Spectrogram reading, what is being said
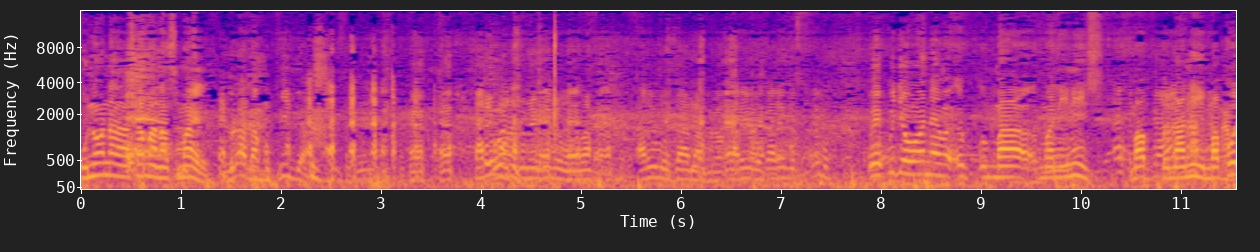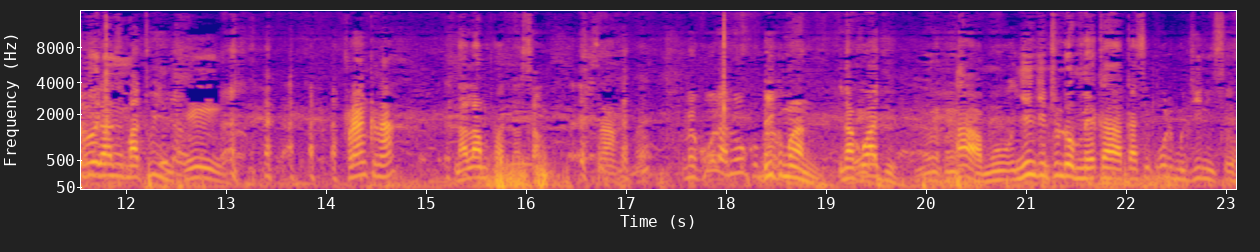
unaona kama ana smile bro, atakupiga. Karibu. Karibu sana bro. Karibu karibu karibu. We kuja uone maninish ma, nani ma, nani mabodyguards matwins Hey. Frank na na Lampard na Sam. Sam. Umekula luku Big man, inakuaje? Ah, mu, nyinyi tu ndio mmeka kasipuli mjini safe.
